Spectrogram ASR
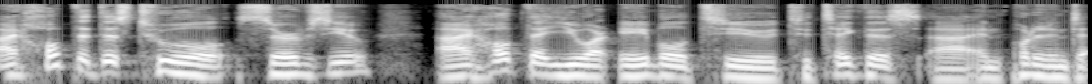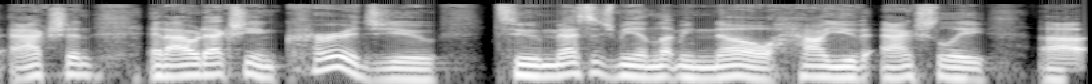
I hope that this tool serves you. I hope that you are able to to take this uh, and put it into action. And I would actually encourage you to message me and let me know how you've actually uh,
